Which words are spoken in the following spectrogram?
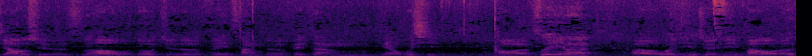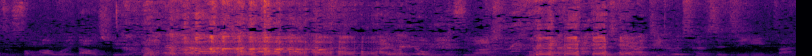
教学的时候，我都觉得非常的非常了不起，啊，所以呢，呃，我已经决定把我儿子送到味道去了，还有六年是吗？而且要进入城市精英班。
